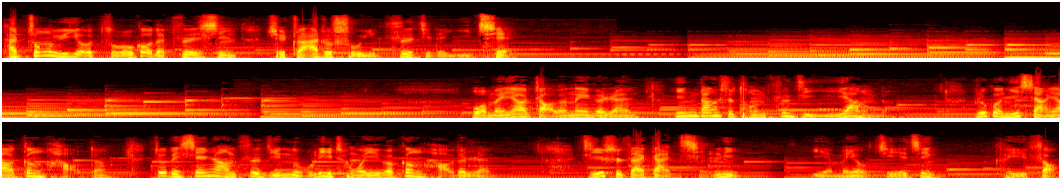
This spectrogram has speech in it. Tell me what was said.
她终于有足够的自信去抓住属于自己的一切。我们要找的那个人，应当是同自己一样的。如果你想要更好的，就得先让自己努力成为一个更好的人。即使在感情里，也没有捷径可以走。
